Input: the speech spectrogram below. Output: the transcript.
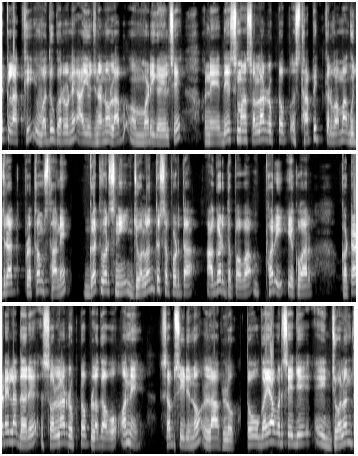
એક લાખથી વધુ ઘરોને આ યોજનાનો લાભ મળી ગયેલ છે અને દેશમાં સોલાર રૂપટોપ સ્થાપિત કરવામાં ગુજરાત પ્રથમ સ્થાને. ગત વર્ષની જ્વલંત સફળતા આગળ ધપાવવા ફરી એકવાર ઘટાડેલા દરે સોલાર રૂપટોપ લગાવો અને સબસિડીનો લાભ લો. તો ગયા વર્ષે જે જ્વલંત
